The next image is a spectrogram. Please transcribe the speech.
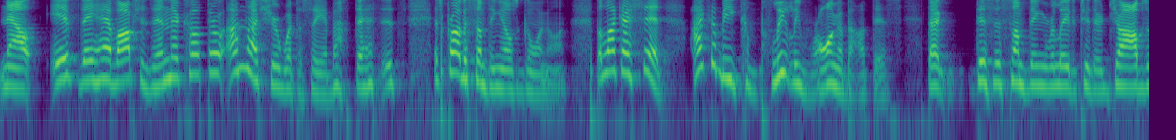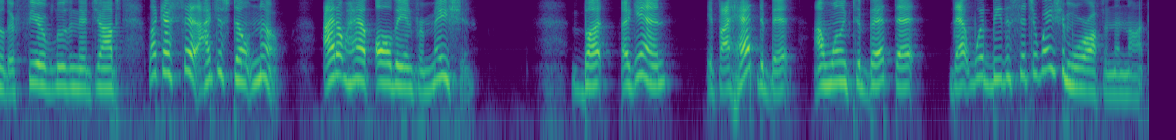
Now, if they have options and they're cutthroat, I'm not sure what to say about that. It's, it's probably something else going on. But like I said, I could be completely wrong about this, that this is something related to their jobs or their fear of losing their jobs. Like I said, I just don't know. I don't have all the information. But again, if I had to bet, I'm willing to bet that that would be the situation more often than not.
